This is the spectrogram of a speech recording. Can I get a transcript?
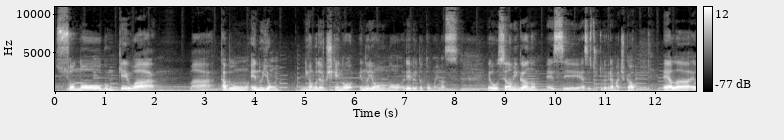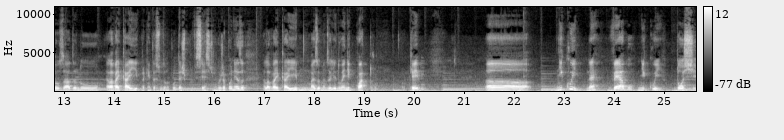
Sono bunke wa, ma, tabun N4. Nihongo Neurokushiken no N4 no level da tomoimasu. Se eu não me engano, esse, essa estrutura gramatical, ela é usada no, ela vai cair para quem está estudando para o teste de proficiência de língua japonesa, ela vai cair mais ou menos ali no N4, ok? Uh, nikui, ね、verbo 憎い、動詞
